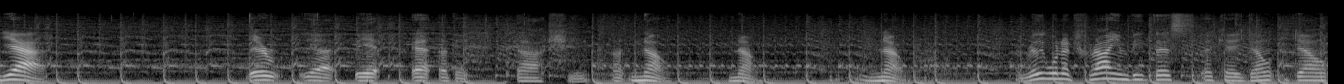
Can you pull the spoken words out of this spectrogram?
yeah, there, yeah, yeah, yeah okay. Ah, shoot. Uh, no, no, no. I really want to try and beat this. Okay, don't, don't.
